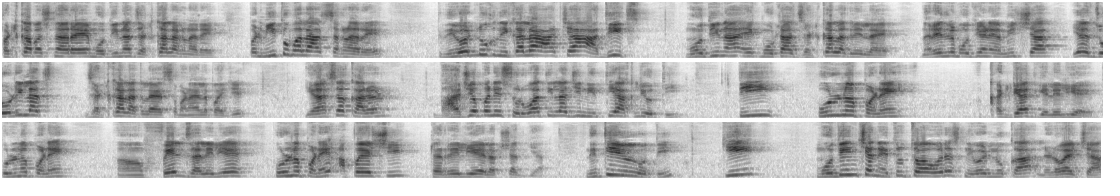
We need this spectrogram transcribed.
फटका बसणार आहे मोदींना झटका लागणार आहे. पण मी तुम्हाला आज सांगणार आहे निवडणूक निकालाच्या आधीच मोदींना एक मोठा झटका लागलेला आहे. नरेंद्र मोदी आणि अमित शहा या जोडीलाच झटका लागला आहे असं म्हणायला पाहिजे. याचं कारण भाजपने सुरुवातीला जी नीती आखली होती ती पूर्णपणे खड्ड्यात गेलेली आहे. पूर्णपणे फेल झालेली आहे पूर्णपणे अपयशी ठरलेली आहे लक्षात घ्या. नीती ही होती की मोदींच्या नेतृत्वावरच निवडणुका लढवायच्या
